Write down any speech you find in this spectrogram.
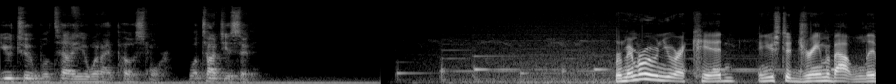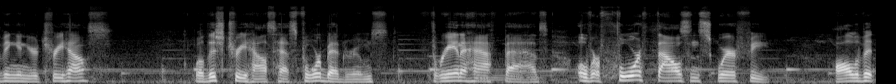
YouTube will tell you when I post more. We'll talk to you soon. Remember when you were a kid and used to dream about living in your treehouse? Well, this treehouse has four bedrooms, three and a half baths, over 4,000 square feet. All of it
